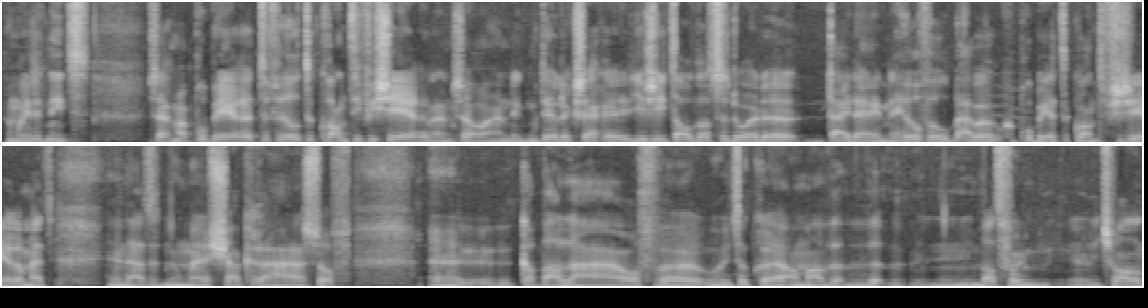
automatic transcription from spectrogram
Dan moet je het niet zeg maar, proberen te veel te kwantificeren en zo. En ik moet eerlijk zeggen, je ziet al dat ze door de tijden heen heel veel hebben geprobeerd te kwantificeren met inderdaad het noemen chakra's of Kabbalah of uh, hoe heet het ook uh, allemaal, wat voor weet je wel,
